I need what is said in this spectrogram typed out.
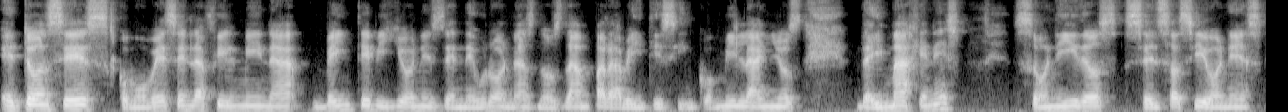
Entonces, como ves en la filmina, 20 billones de neuronas nos dan para 25 mil años de imágenes, sonidos, sensaciones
